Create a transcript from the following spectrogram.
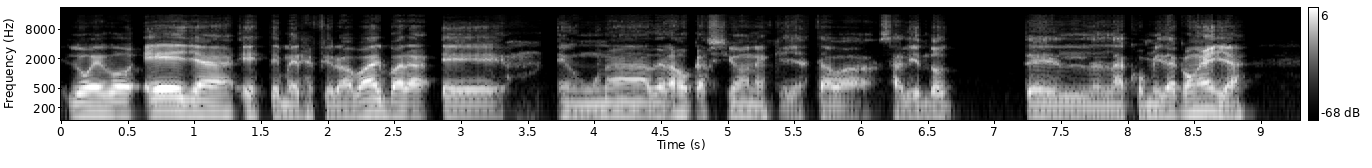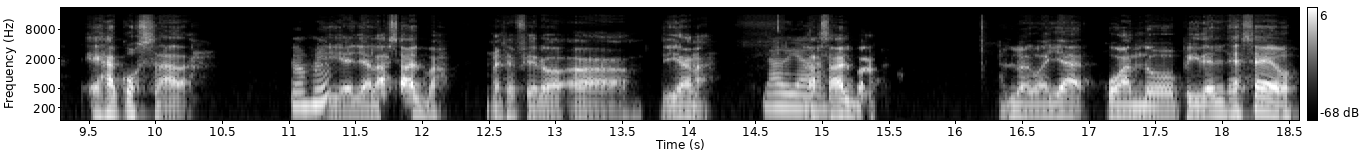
Luego ella, este, me refiero a Bárbara, eh, en una de las ocasiones que ella estaba saliendo de la comida con ella, es acosada Ujú, y ella la salva. Me refiero a Diana, la la Diana. salva. Luego ella, cuando pide el deseo,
